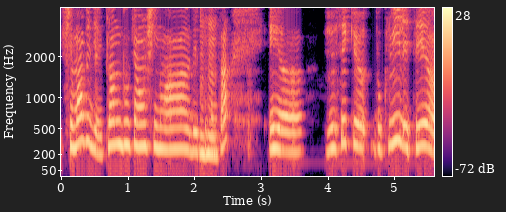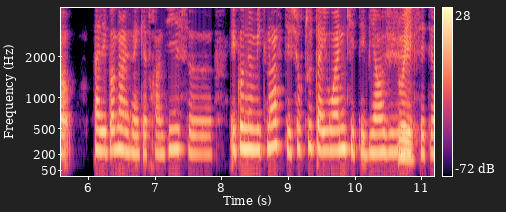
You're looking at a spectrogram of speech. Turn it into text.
chez moi en fait il y avait plein de bouquins en chinois, des trucs mhm. comme ça. Et euh, je sais que donc lui il était à l'époque dans les années 90 euh, économiquement c'était surtout Taïwan qui était bien vu etc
